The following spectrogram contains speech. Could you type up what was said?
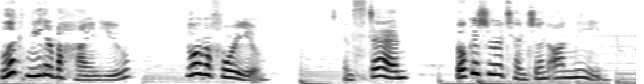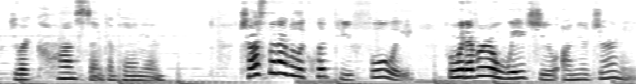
Look neither behind you nor before you. Instead, focus your attention on me, your constant companion. Trust that I will equip you fully for whatever awaits you on your journey.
